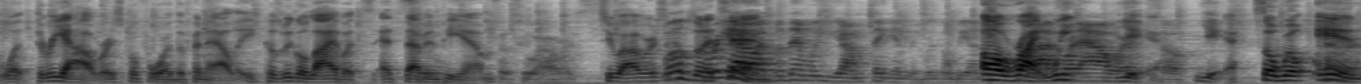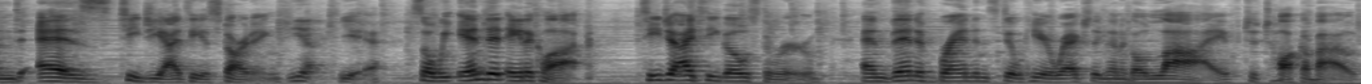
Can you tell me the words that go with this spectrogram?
what three hours before the finale because we go live at, at 7 p.m. So two hours. Two hours. It Well, comes on at three 10. hours, but then we, I'm thinking that we're going to be on Oh right, live we for an hour. yeah So, yeah. So we'll Whatever. end as TGIT is starting. yeah. Yeah. So we end at eight o'clock. TGIT goes through, and then if Brandon's still here, we're actually going to go live to talk about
